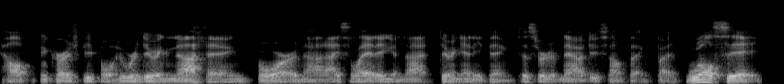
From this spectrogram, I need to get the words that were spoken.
help encourage people who were doing nothing for not isolating and not doing anything to sort of now do something. But we'll see.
